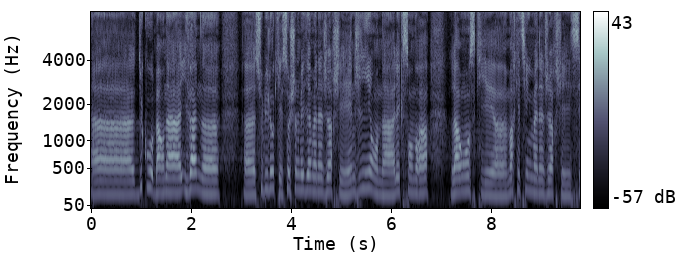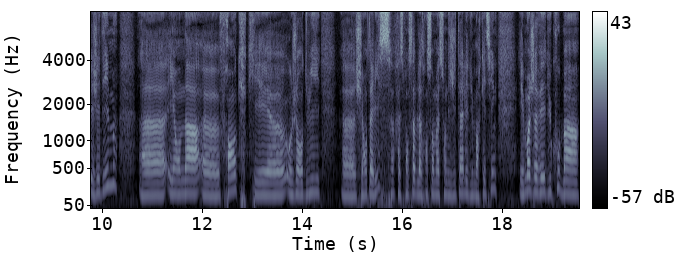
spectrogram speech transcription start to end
Euh, du coup, bah, on a Ivan euh, euh, Subilo qui est social media manager chez Engie. On a Alexandra Laronce qui est marketing manager chez CGDIM. et on a Franck qui est aujourd'hui chez Antalis, responsable de la transformation digitale et du marketing. Et moi, j'avais du coup, ben,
